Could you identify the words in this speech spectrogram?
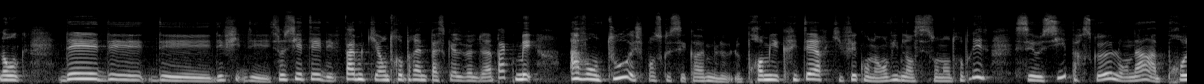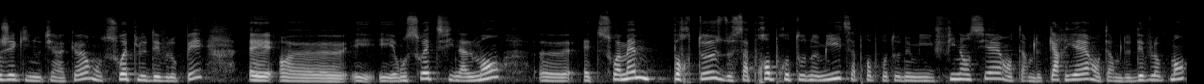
Donc, des, des, des, des, sociétés, des femmes qui entreprennent parce qu'elles veulent de l'impact, mais avant tout, et je pense que c'est quand même le, premier critère qui fait qu'on a envie de lancer son entreprise, c'est aussi parce que l'on a un projet qui nous tient à cœur, on souhaite le développer et, euh, et, et on souhaite finalement euh, être soi-même porteuse de sa propre autonomie, de sa propre autonomie financière, en termes de carrière, en termes de développement,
